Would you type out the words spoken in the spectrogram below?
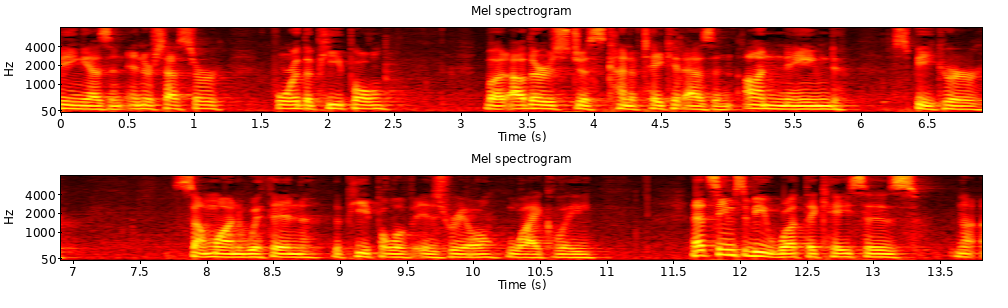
being as an intercessor for the people, but others just kind of take it as an unnamed speaker, someone within the people of Israel, likely. That seems to be what the case is. Not,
